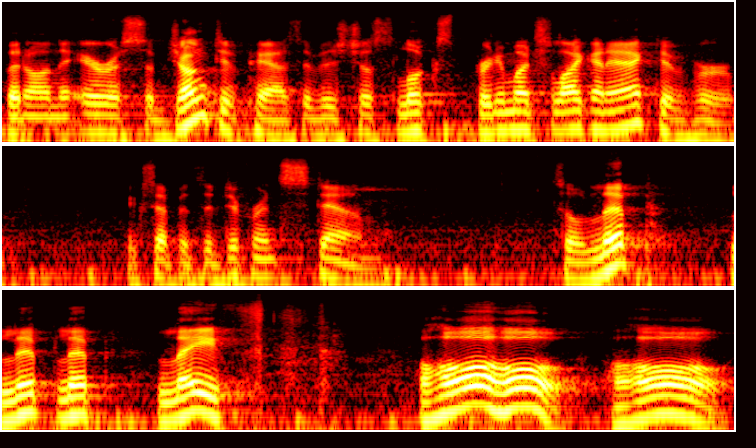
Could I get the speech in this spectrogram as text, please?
but on the aorist subjunctive passive, it just looks pretty much like an active verb, except it's a different stem. So lip, lip, lip, leif, ho ho ho ho ho,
